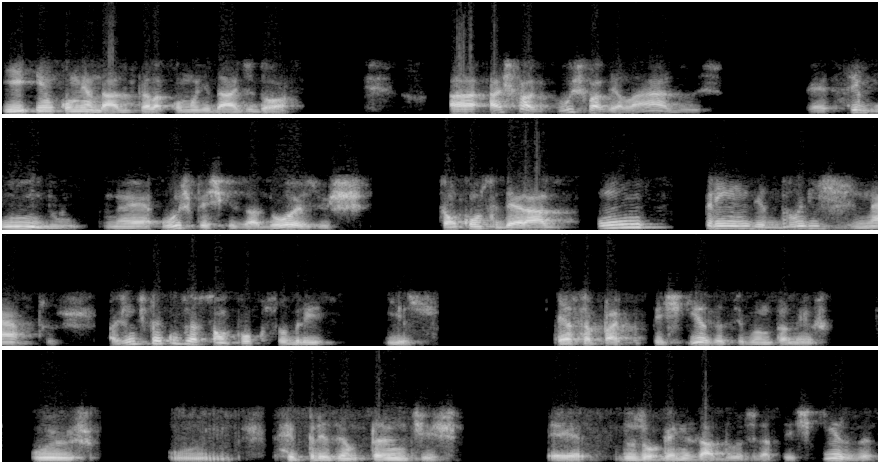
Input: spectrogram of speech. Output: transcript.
e encomendado pela comunidade DOR. Os favelados, é, segundo né, os pesquisadores, os, são considerados empreendedores natos. A gente vai conversar um pouco sobre isso. Essa pesquisa, segundo também os, os, os representantes é, dos organizadores da pesquisa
